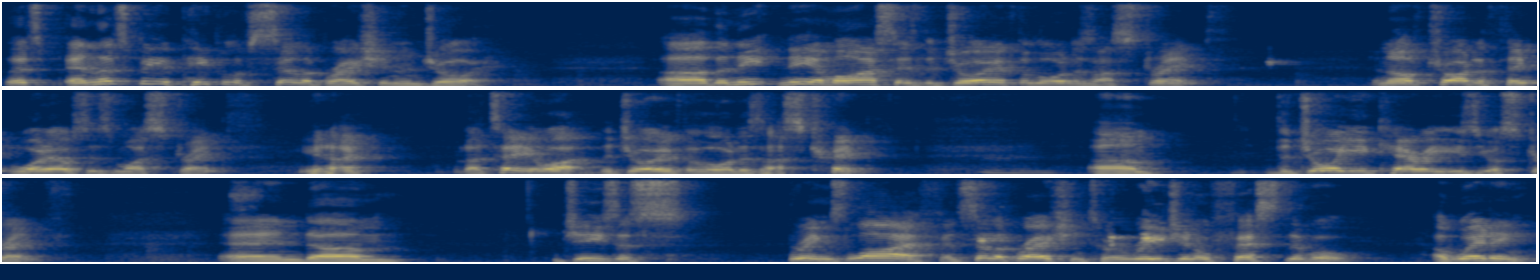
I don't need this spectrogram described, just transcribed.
Let's and let's be a people of celebration and joy. Uh, the Nehemiah says, "The joy of the Lord is our strength." And I've tried to think, what else is my strength? You know? But I tell you what, the joy of the Lord is our strength. Mm. Um, the joy you carry is your strength. And um, Jesus brings life and celebration to a regional festival, a wedding.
